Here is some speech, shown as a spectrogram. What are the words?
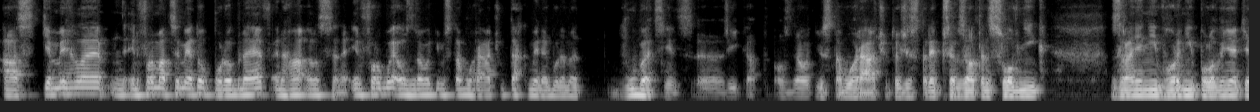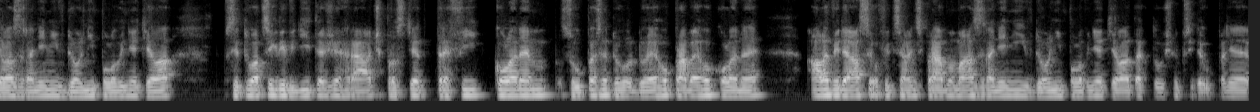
A s těmihle informacemi je to podobné. V NHL se neinformuje o zdravotním stavu hráčů, tak my nebudeme vůbec nic eh, říkat o zdravotním stavu hráčů. Takže se tady převzal ten slovník zranění v horní polovině těla, zranění v dolní polovině těla. V situaci, kdy vidíte, že hráč prostě trefí kolenem soupeře do, do jeho pravého kolene, ale vydá si oficiální zpráva, má zranění v dolní polovině těla, tak to už mi přijde úplně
